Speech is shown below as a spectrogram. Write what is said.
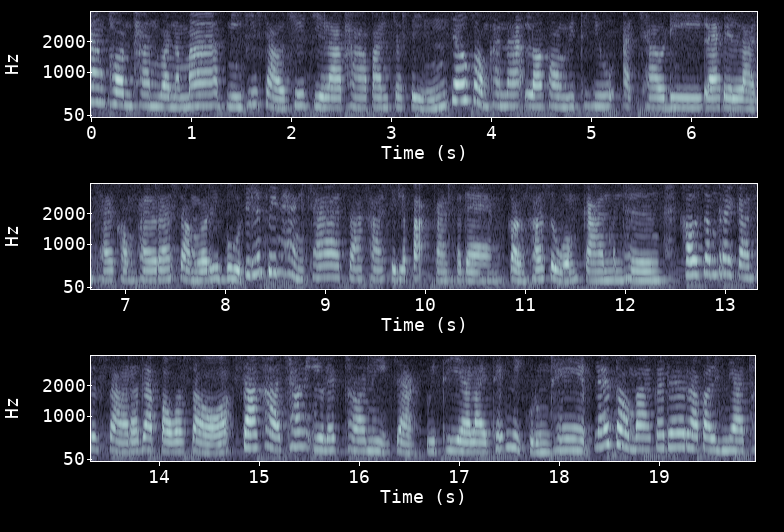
นางพรพันธ์วรรณมาศมีพี่สาวชื่อจีราภาปัญจศิลป์เจ้าของคณะละครวิทยุอัจฉาวดี และเป็นหลานชายของไพรัสสังวริบุตรศิลปินแห่งชาติสาขาศิลปะการแสดง ก่อนเข้าสู่วงการบันเทิง เขาสำเร็จการศึกษาระดับปวสสาขาช่างอิเล็กทรอนิกส์จากวิทยาลัยเทคนิคกรุงเทพ และต่อมาก็ได้รับปริญญาโท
